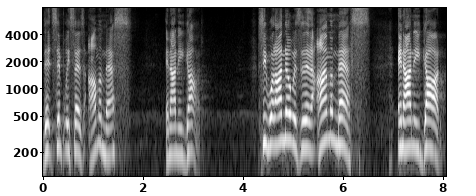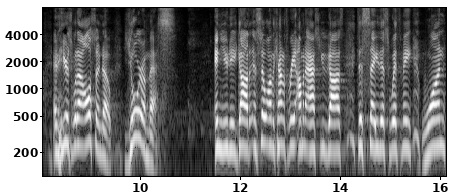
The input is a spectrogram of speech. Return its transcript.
that simply says, I'm a mess and I need God. See, what I know is that I'm a mess and I need God. And here's what I also know you're a mess and you need God. And so, on the count of three, I'm going to ask you guys to say this with me one,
